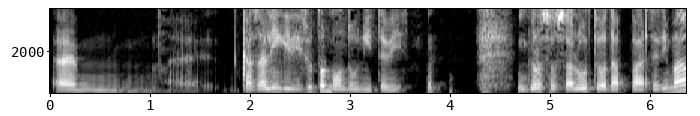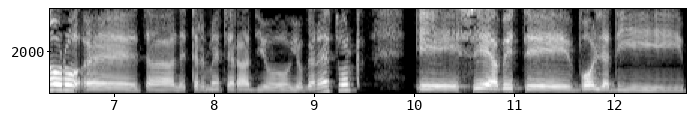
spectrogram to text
ehm, casalinghi di tutto il mondo, unitevi. Un grosso saluto da parte di Mauro, eh, da letteralmente Radio Yoga Network e se avete voglia di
